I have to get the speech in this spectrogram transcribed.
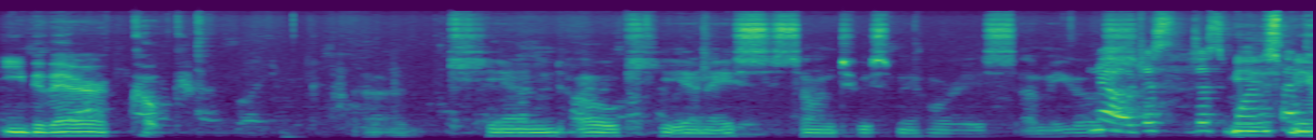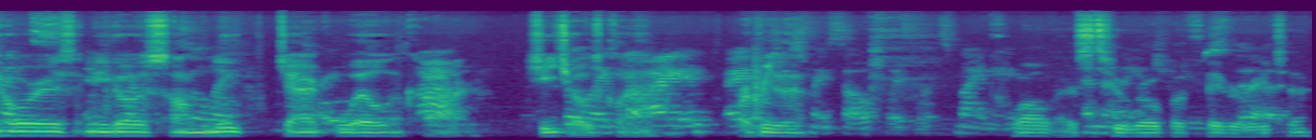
y beber Coke. Uh, ¿Quién o quiénes son tus mejores amigos? No, just just one Mis sentence. mejores amigos so, son Luke, Jack, Will, and Connor. Chicho's so, like, clan. I, I Represent. myself, like what's my name? ¿Cuál es And tu ropa favorita?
